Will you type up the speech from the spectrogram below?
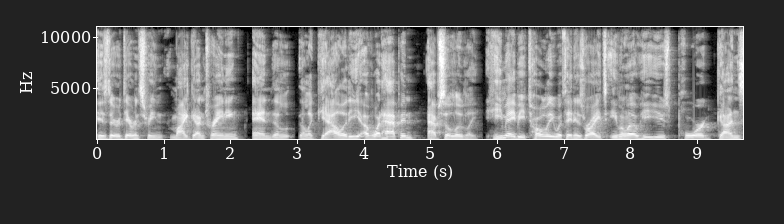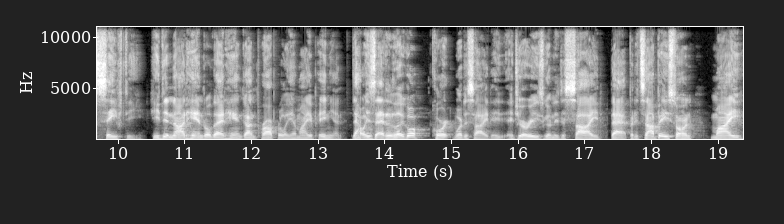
is there a difference between my gun training and the, the legality of what happened? Absolutely. He may be totally within his rights, even though he used poor gun safety. He did not handle that handgun properly, in my opinion. Now, is that illegal? Court will decide. A, a jury is going to decide that, but it's not based on my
